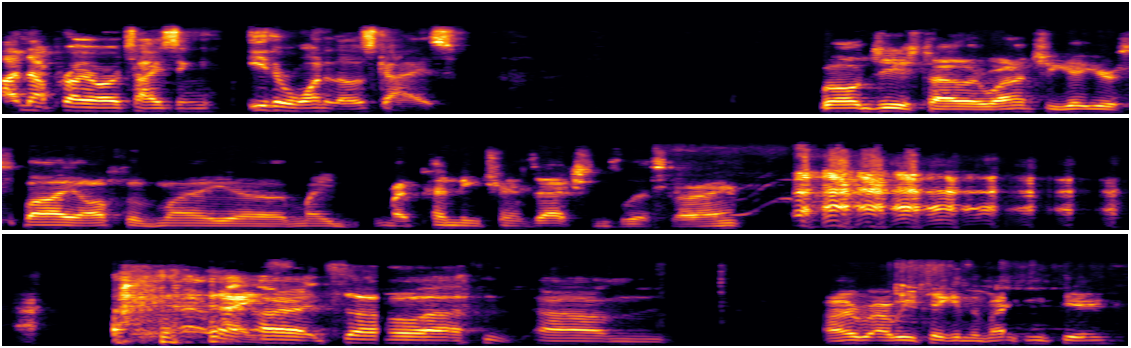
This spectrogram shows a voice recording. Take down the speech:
I'm not prioritizing either one of those guys. Well, geez, Tyler, why don't you get your spy off of my uh, my my pending transactions list? All right. all right. So, uh, um, are, are we taking the Vikings here?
